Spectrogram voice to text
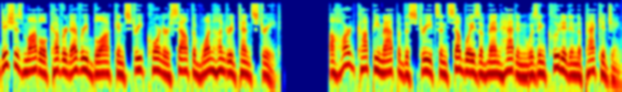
Disch's model covered every block and street corner south of 110th Street. A hard copy map of the streets and subways of Manhattan was included in the packaging.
